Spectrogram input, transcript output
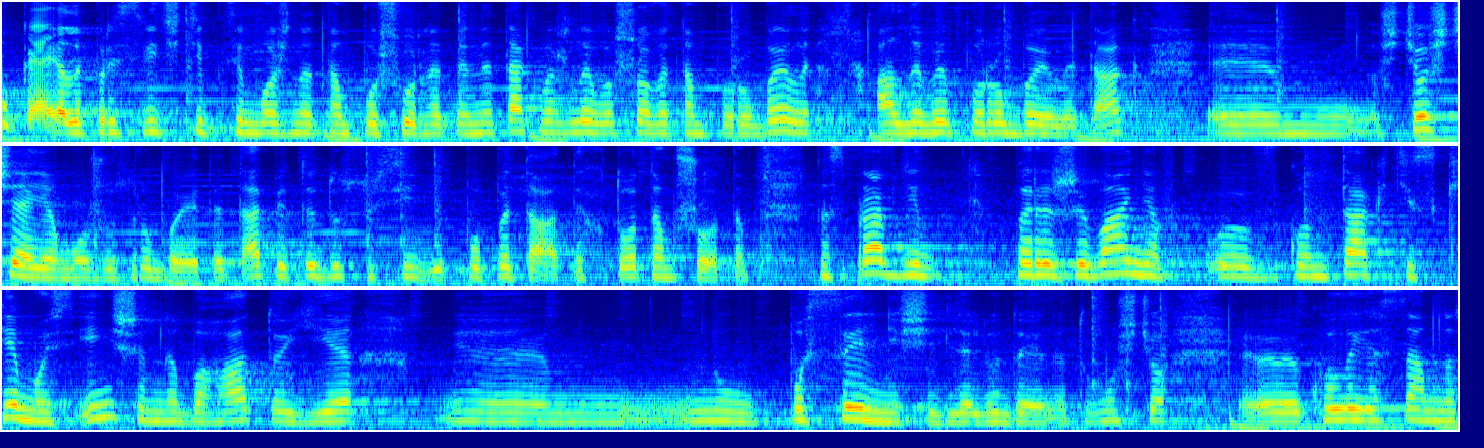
Окей, але при свічці можна там пошургати. Не так важливо, що ви там поробили, але ви поробили. так? Ем, Що ще я можу зробити? Та? Піти до сусідів, попитати, хто там, що там. Насправді переживання в, контакті з кимось іншим набагато є Ем, ну, посильніші для людини, тому що е, коли я сам на,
